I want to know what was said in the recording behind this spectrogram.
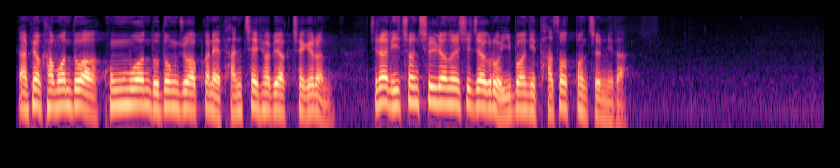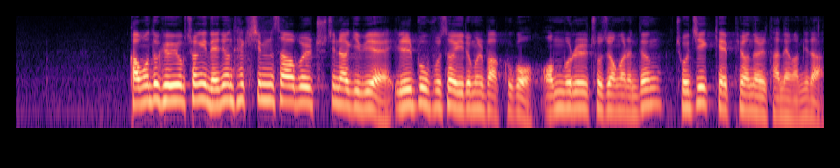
한편 강원도와 공무원 노동조합 간의 단체 협약 체결은 지난 2007년을 시작으로 이번이 다섯 번째입니다. 강원도 교육청이 내년 핵심 사업을 추진하기 위해 일부 부서 이름을 바꾸고 업무를 조정하는 등 조직 개편을 단행합니다.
